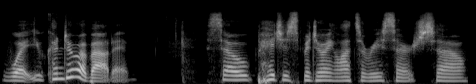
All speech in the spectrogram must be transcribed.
what you can do about it. So, Paige has been doing lots of research. So,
